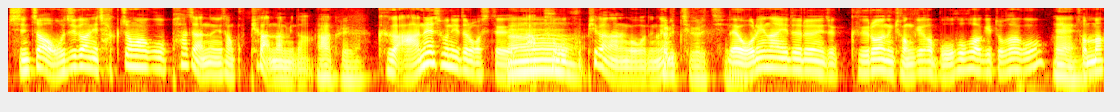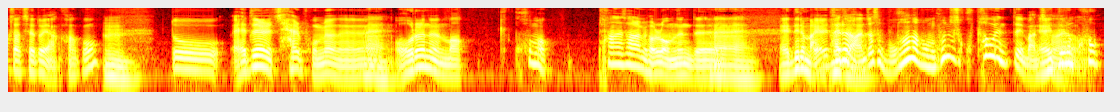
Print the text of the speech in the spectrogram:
진짜 어지간히 작정하고 파지 않는 이상 코피가 안 납니다. 아 그래요? 그 안에 손이 들어갔을 때 아. 아프고 코피가 나는 거거든요. 그렇지, 그렇지. 네, 어린 아이들은 이제 그런 경계가 모호하기도 하고 네. 점막 자체도 약하고 음. 또 애들 잘 보면은 네. 어른은 막 코막 파는 사람이 별로 없는데 네. 애들은 많이 애들은 파죠. 앉아서 뭐 하나 보면 혼자서 코 파고 있는 때 많잖아요. 애들은 코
